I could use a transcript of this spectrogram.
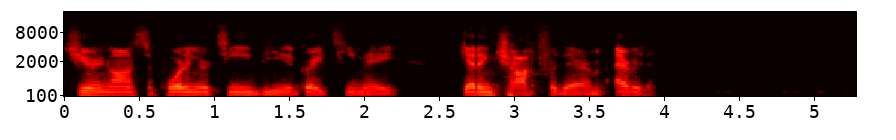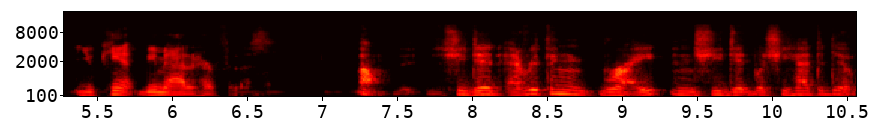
cheering on, supporting her team, being a great teammate, getting chalk for them, everything. You can't be mad at her for this. No, she did everything right and she did what she had to do.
